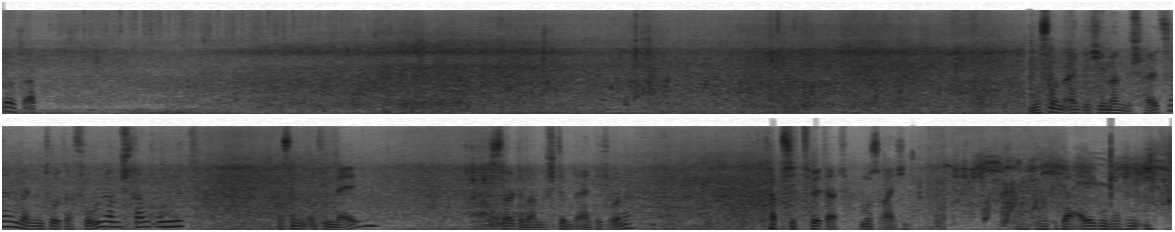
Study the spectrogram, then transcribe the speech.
Los, ab. Muss man eigentlich jemandem Bescheid sagen, wenn ein toter Vogel am Strand rumliegt? Muss man irgendwie melden? Das sollte man bestimmt eigentlich, oder? Ich hab sie twittert, muss reichen. Wieder Algen hier hinten.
